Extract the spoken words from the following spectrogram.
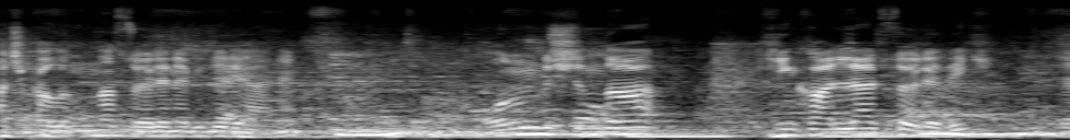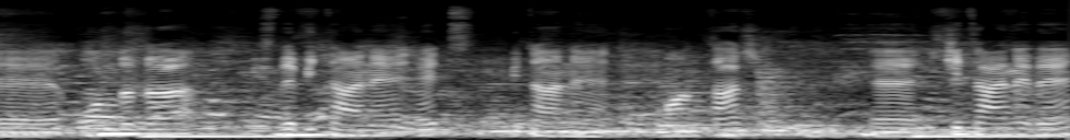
aç kalındığına söylenebilir yani. Onun dışında kinkaller söyledik. Ee, onda da bizde bir tane et, bir tane mantar, e, iki tane de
